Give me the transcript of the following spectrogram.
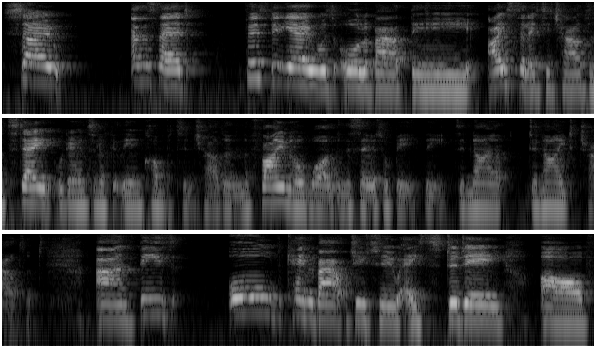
So, as I said, First video was all about the isolated childhood state. We're going to look at the incompetent childhood and the final one in the series will be the denial, denied childhood. And these all came about due to a study of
